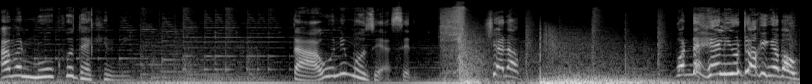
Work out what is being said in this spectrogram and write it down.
আমার মুখও দেখেননি। তাও উনি মজে আছেন। Shut up what the hell you talking about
